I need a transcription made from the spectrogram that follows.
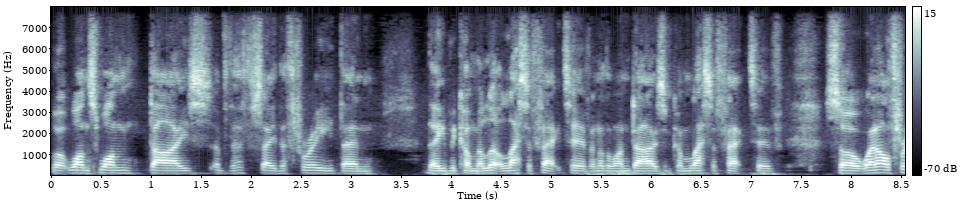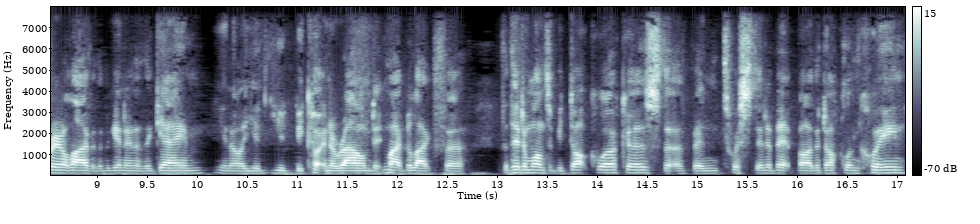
But once one dies of the say the three, then they become a little less effective. Another one dies, become less effective. So when all three are alive at the beginning of the game, you know, you'd, you'd be cutting around. It might be like for, for the hidden ones, it'd be dock workers that have been twisted a bit by the Dockland Queen.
